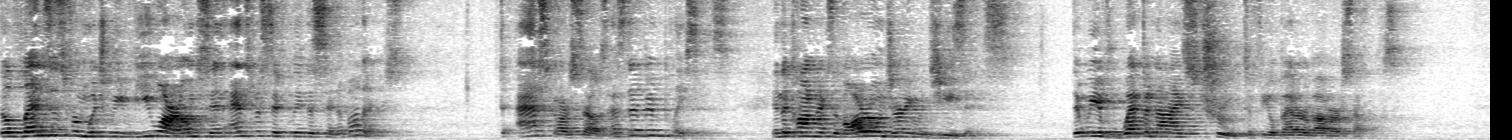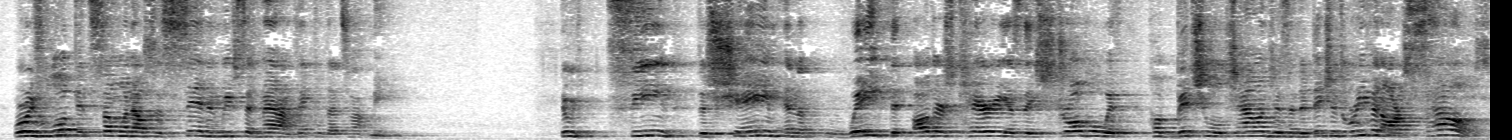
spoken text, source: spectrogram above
the lenses from which we view our own sin and specifically the sin of others. To ask ourselves, has there been places in the context of our own journey with Jesus that we have weaponized truth to feel better about ourselves? Where we've looked at someone else's sin and we've said, man, I'm thankful that's not me. That we've seen the shame and the weight that others carry as they struggle with habitual challenges and addictions, or even ourselves,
